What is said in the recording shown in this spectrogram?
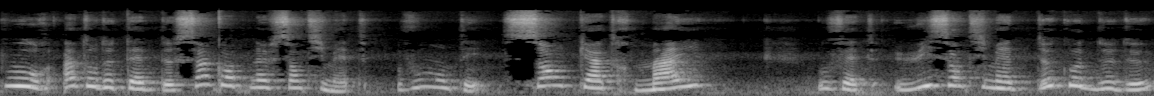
pour un tour de tête de 59 cm, vous montez 104 mailles, vous faites 8 cm de côte de 2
